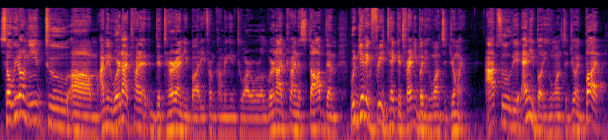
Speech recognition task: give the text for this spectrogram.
So we don't need to, um, I mean, we're not trying to deter anybody from coming into our world. We're not trying to stop them. We're giving free tickets for anybody who wants to join. Absolutely anybody who wants to join. But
